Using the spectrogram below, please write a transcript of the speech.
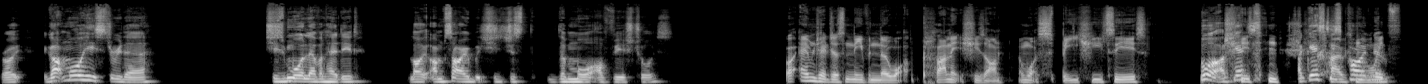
Right, they got more history there. She's more level-headed. Like, I'm sorry, but she's just the more obvious choice. Well, MJ doesn't even know what planet she's on and what species she is. But I guess I guess this kind of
